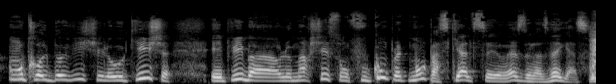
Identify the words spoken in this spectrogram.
entre le Dovish et le quiche. Et puis, bah, le marché s'en fout complètement parce qu'il y a le CES de Las Vegas.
